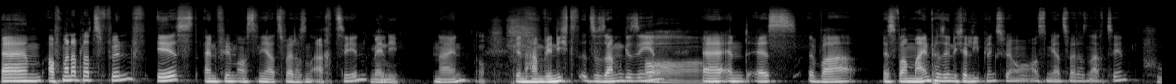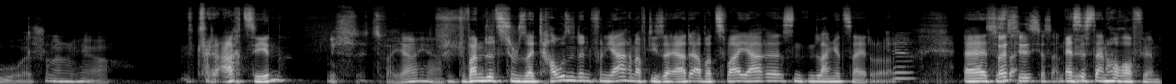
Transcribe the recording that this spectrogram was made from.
Ähm, auf meiner Platz 5 ist ein Film aus dem Jahr 2018. Mandy. Nein, Oh. den haben wir nicht zusammen gesehen. Oh. Äh, und es war, es war mein persönlicher Lieblingsfilm aus dem Jahr 2018. Puh, ist schon lange her. 2018? Ist zwei Jahre her. Du wandelst schon seit tausenden von Jahren auf dieser Erde, aber zwei Jahre sind eine lange Zeit, oder? Ja. Äh, es, Weißt ist, du, wie sich das anfühlt? es ist ein Horrorfilm.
